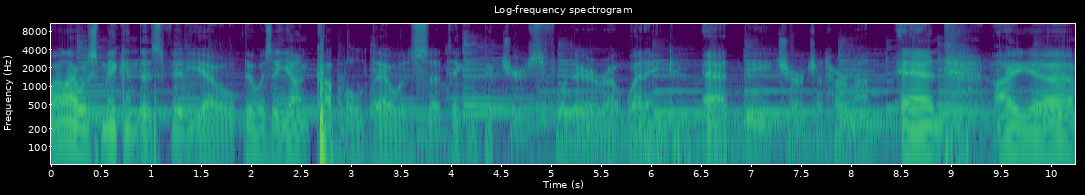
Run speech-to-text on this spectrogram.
While I was making this video, there was a young couple that was uh, taking pictures for their uh, wedding at the church at Herman. And I, uh,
